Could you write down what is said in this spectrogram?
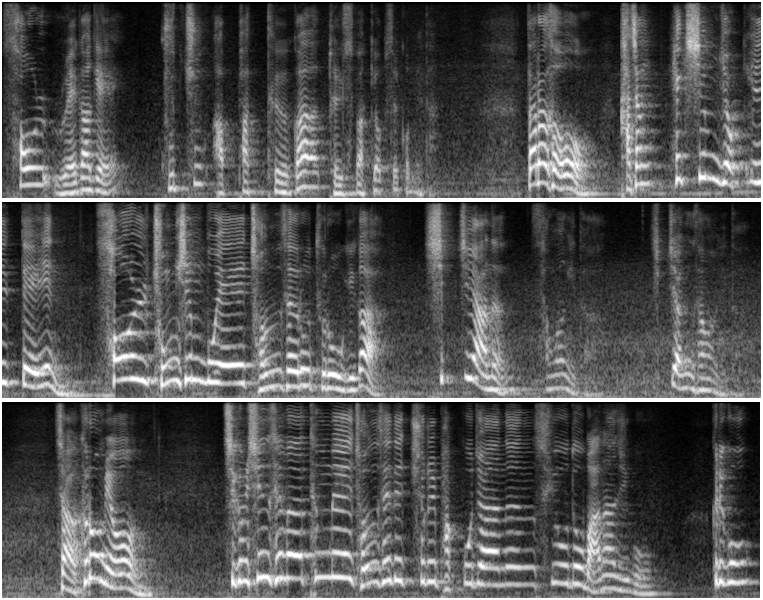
서울 외곽의 구축 아파트가 될 수밖에 없을 겁니다. 따라서 가장 핵심적 일대인 서울 중심부의 전세로 들어오기가 쉽지 않은 상황이다. 쉽지 않은 상황이다. 자, 그러면 지금 신생아 특례 전세 대출을 받고자 하는 수요도 많아지고 그리고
